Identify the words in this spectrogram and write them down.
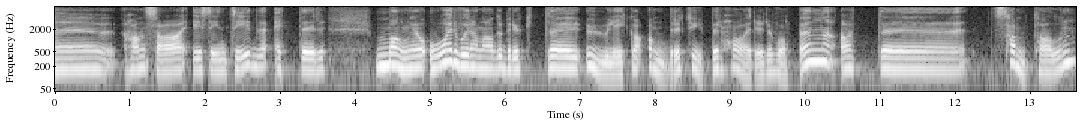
Eh, han sa i sin tid, etter mange år hvor han hadde brukt uh, ulike andre typer hardere våpen, at uh, samtalen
